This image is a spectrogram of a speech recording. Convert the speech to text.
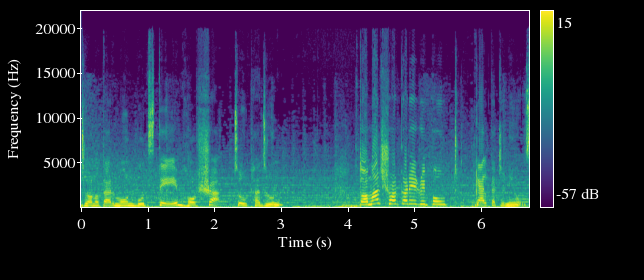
জনতার মন বুঝতে ভরসা চৌঠা জুন। তমাল সরকারের রিপোর্ট ক্যালকাটা নিউজ।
